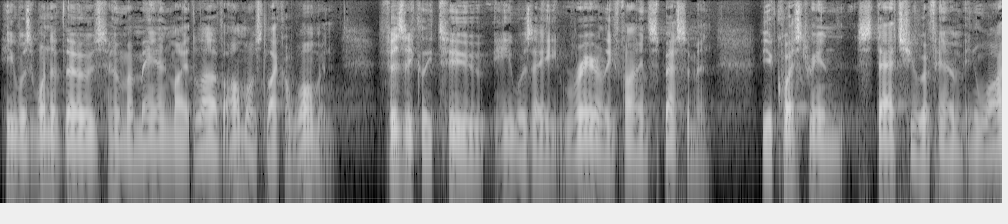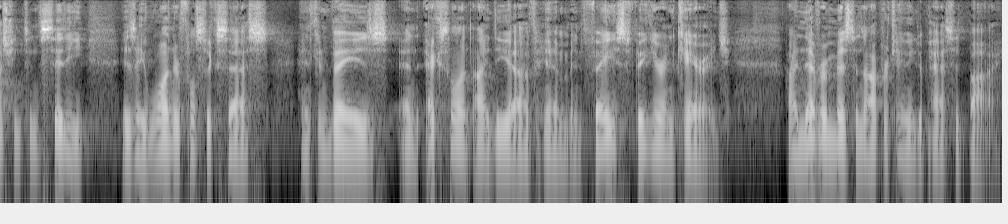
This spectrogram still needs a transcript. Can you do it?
He was one of those whom a man might love almost like a woman. Physically, too, he was a rarely fine specimen. The equestrian statue of him in Washington City is a wonderful success and conveys an excellent idea of him in face, figure, and carriage. I never missed an opportunity to pass it by.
